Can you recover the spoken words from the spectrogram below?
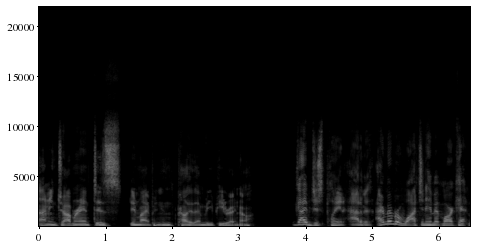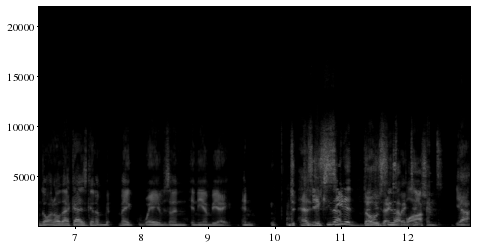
I mean, Ja Morant is, in my opinion, probably the MVP right now. Guy just playing out of his. I remember watching him at Marquette and going, "Oh, that guy's going to make waves in in the NBA," and has did exceeded those see that block? expectations. Yeah,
